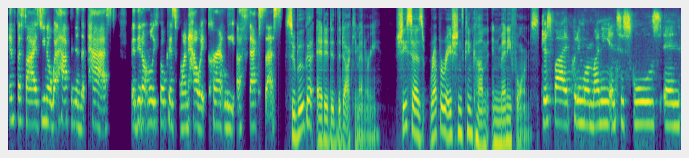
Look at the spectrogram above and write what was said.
emphasize, you know, what happened in the past. but they don't really focus on how it currently affects us. Subuga edited the documentary. She says reparations can come in many forms. Just by putting more money into schools in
